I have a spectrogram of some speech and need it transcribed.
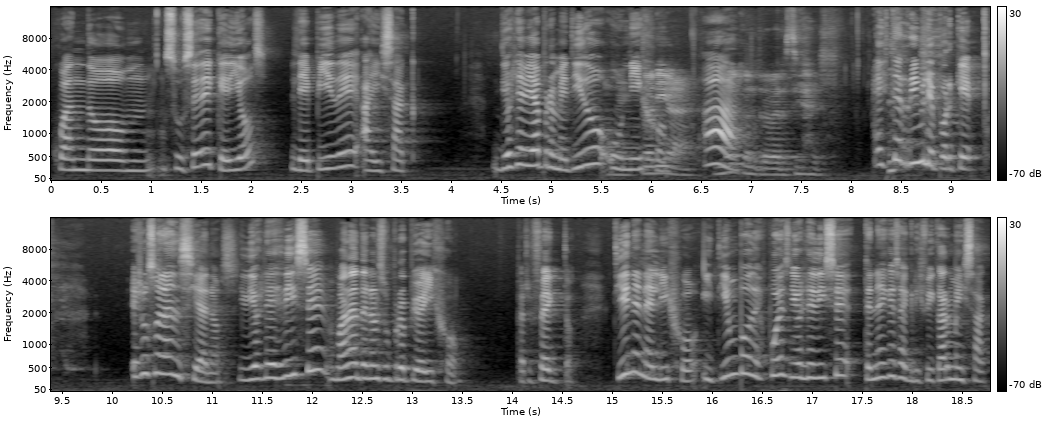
cuando mm, sucede que Dios le pide a Isaac. Dios le había prometido un hijo. Ah, muy controversial. Es terrible porque ellos son ancianos y Dios les dice, van a tener su propio hijo. Perfecto. Tienen el hijo y tiempo después Dios le dice, tenés que sacrificarme a Isaac.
